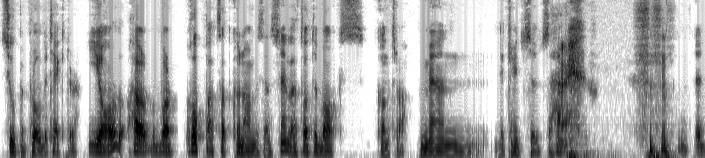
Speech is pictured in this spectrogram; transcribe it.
Super Pro Detector. Jag har varit, hoppats att Konami sen snälla ta tillbaks Contra. Men det kan ju inte se ut så här.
